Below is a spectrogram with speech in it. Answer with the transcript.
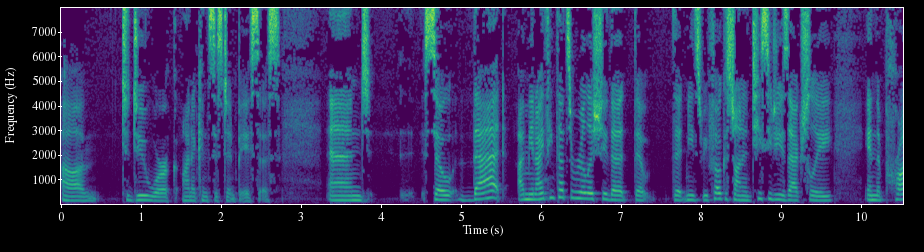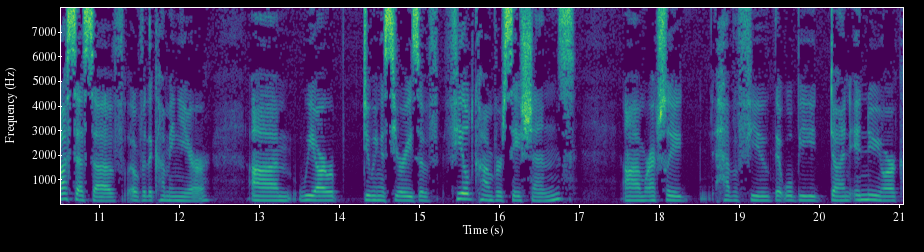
um, to do work on a consistent basis, and so that I mean I think that's a real issue that that that needs to be focused on, and TCG is actually in the process of over the coming year. Um, we are doing a series of field conversations. Um, we actually have a few that will be done in New York,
